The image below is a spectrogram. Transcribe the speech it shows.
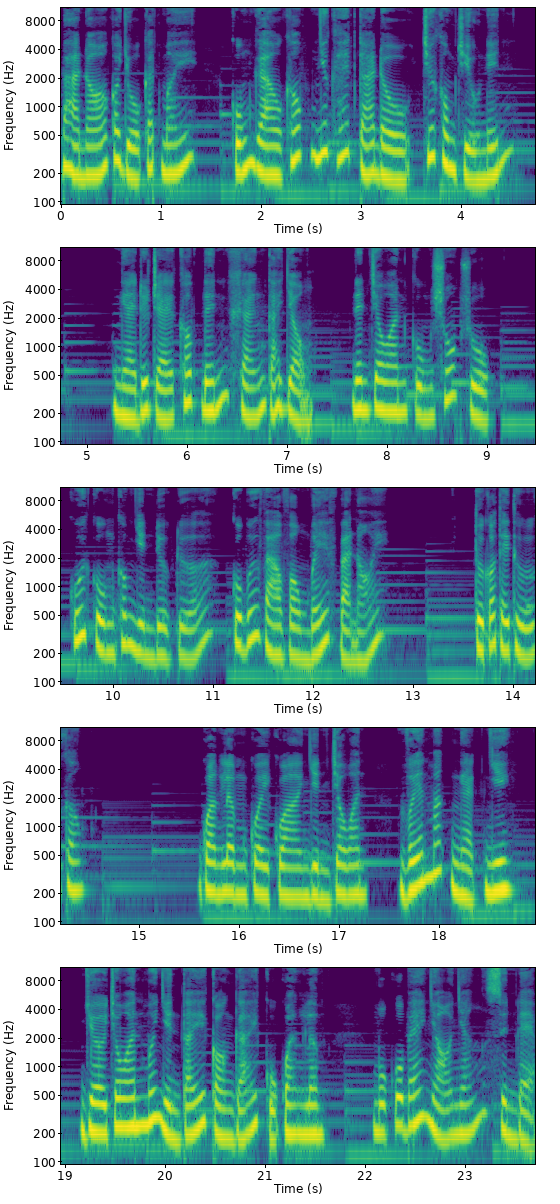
Bà nó có dỗ cách mấy, Cũng gào khóc nhức hết cả đầu Chứ không chịu nín. Nghe đứa trẻ khóc đến khẳng cả giọng, Nên Châu Anh cũng sốt ruột. Cuối cùng không nhìn được nữa, Cô bước vào vòng bếp và nói, Tôi có thể thử không? Quang Lâm quay qua nhìn Châu Anh Với ánh mắt ngạc nhiên. Giờ Châu Anh mới nhìn thấy con gái của Quang Lâm, Một cô bé nhỏ nhắn xinh đẹp.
